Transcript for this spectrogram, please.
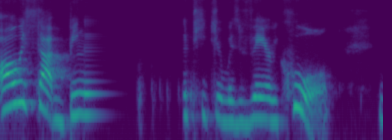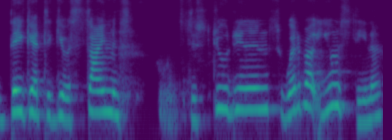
always thought being a teacher was very cool. They get to give assignments to students. What about you, Stina?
